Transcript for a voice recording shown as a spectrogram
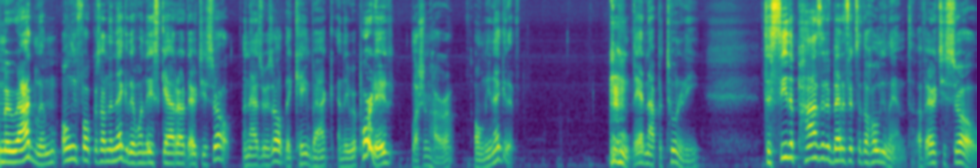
Meraglim only focus on the negative when they scatter out Eretz Yisrael, and as a result, they came back and they reported lashon hara only negative. they had an opportunity to see the positive benefits of the Holy Land, of Eretz Yisrael.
